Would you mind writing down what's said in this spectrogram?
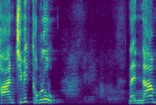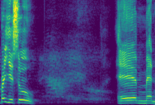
ผ่านชีวิตของลูก ในนามพระเยซูเอเมน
